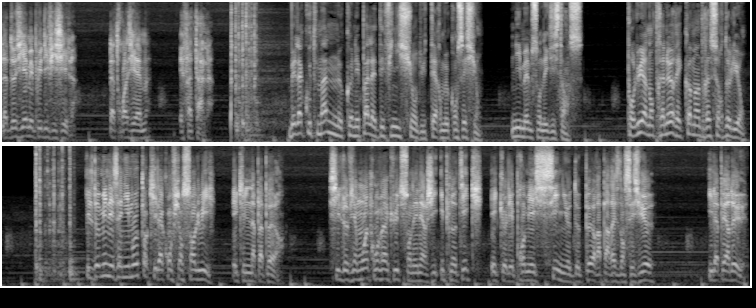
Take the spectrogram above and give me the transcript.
La deuxième est plus difficile. La troisième est fatale. Bela Gutmann ne connaît pas la définition du terme concession, ni même son existence. Pour lui, un entraîneur est comme un dresseur de lions. Il domine les animaux tant qu'il a confiance en lui et qu'il n'a pas peur. S'il devient moins convaincu de son énergie hypnotique et que les premiers signes de peur apparaissent dans ses yeux, il a perdu.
